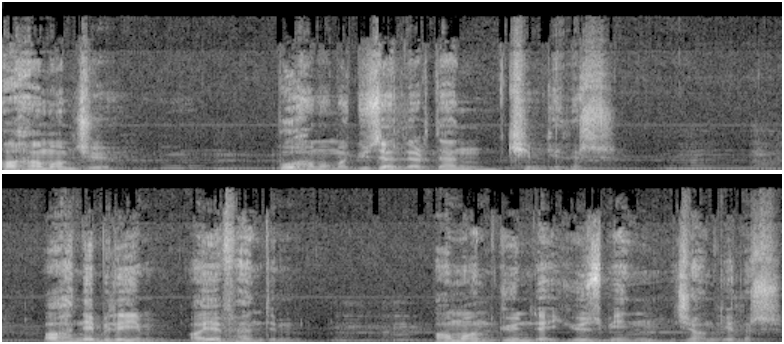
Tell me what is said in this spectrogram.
Ah hamamcı, bu hamama güzellerden kim gelir? Ah ne bileyim, ay efendim, aman günde yüz bin can gelir.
